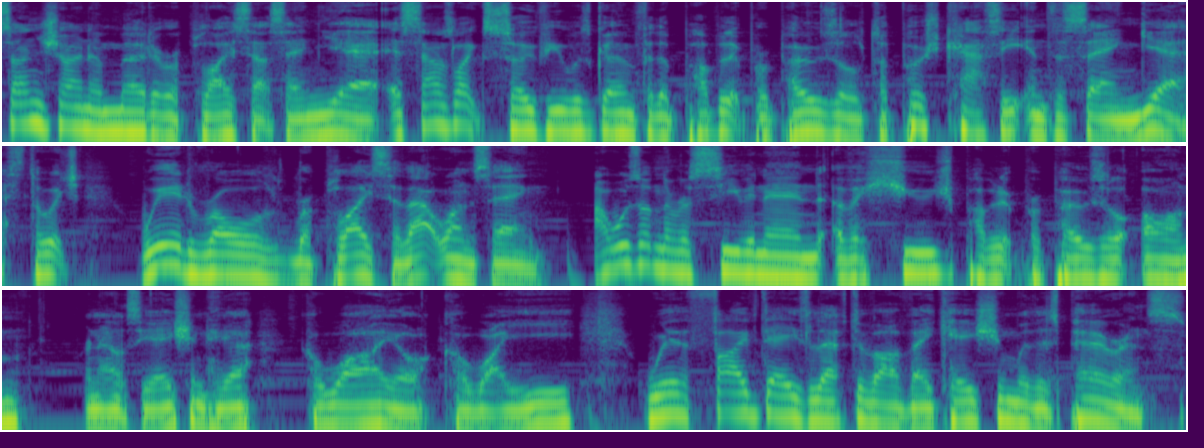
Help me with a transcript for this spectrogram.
Sunshine and Murder replies that saying, Yeah, it sounds like Sophie was going for the public proposal to push Cassie into saying yes, to which Weird Roll replies to that one saying, I was on the receiving end of a huge public proposal on, pronunciation here, Kauai or Kauai, with five days left of our vacation with his parents.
